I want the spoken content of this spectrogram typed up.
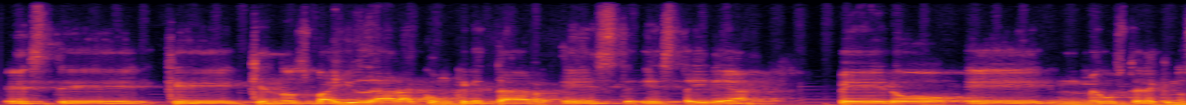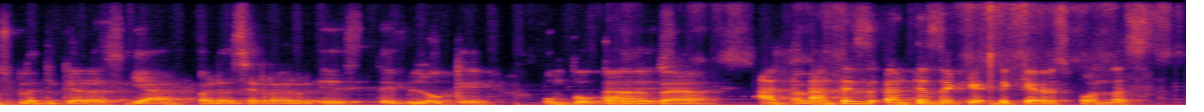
este, que, que nos va a ayudar a concretar este, esta idea pero eh, me gustaría que nos platicaras ya para cerrar este bloque un poco ah, de eso. Antes, antes de que, de que respondas,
